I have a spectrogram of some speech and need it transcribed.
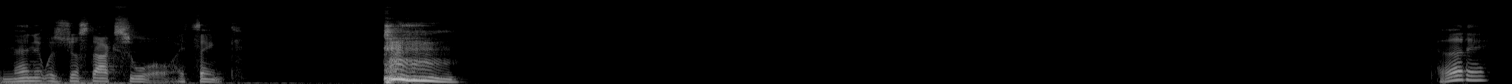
And then it was just Akksul, I think. Today.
